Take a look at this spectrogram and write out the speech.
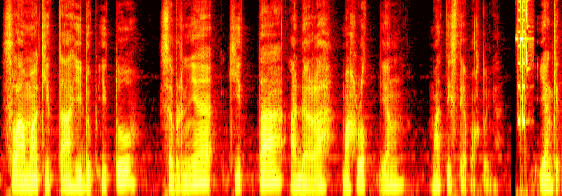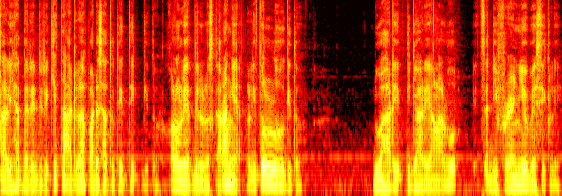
selama kita hidup itu sebenarnya kita adalah makhluk yang mati setiap waktunya. Yang kita lihat dari diri kita adalah pada satu titik gitu. Kalau lihat diri lu sekarang ya itu lu gitu. Dua hari, tiga hari yang lalu, it's a different you basically.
